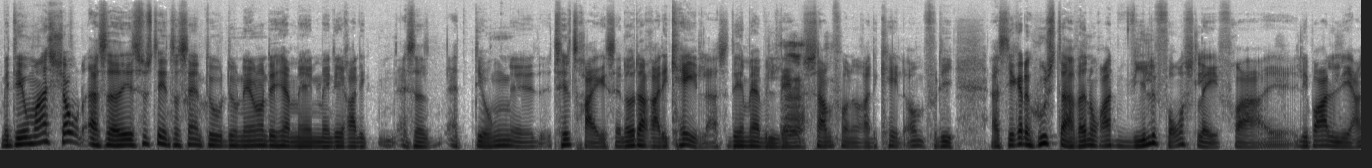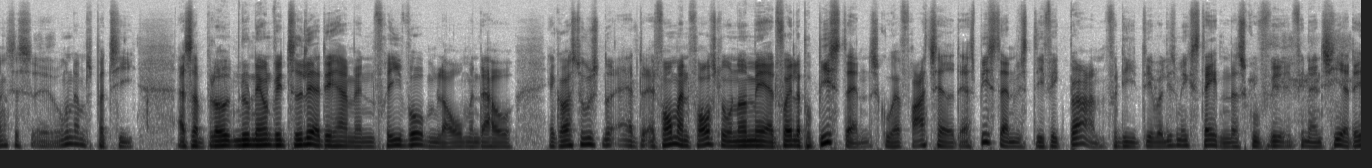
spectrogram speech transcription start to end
men det er jo meget sjovt, altså jeg synes det er interessant, du, du nævner det her med, med det radik- altså, at de unge øh, tiltrækkes af noget, der er radikalt, altså det her med at vi lave ja. samfundet radikalt om, fordi altså jeg kan da huske, der har været nogle ret vilde forslag fra øh, Liberale Alliances øh, ungdomsparti, altså nu nævnte vi tidligere det her med en fri våbenlov, men der er jo, jeg kan også huske, at, at formanden foreslog noget med, at forældre på bistand skulle have frataget deres bistand, hvis de fik børn, fordi det var ligesom ikke staten, der skulle finansiere det.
